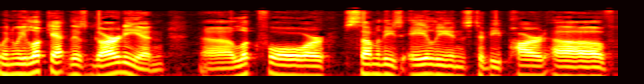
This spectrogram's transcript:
when we look at this guardian, uh, look for some of these aliens to be part of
